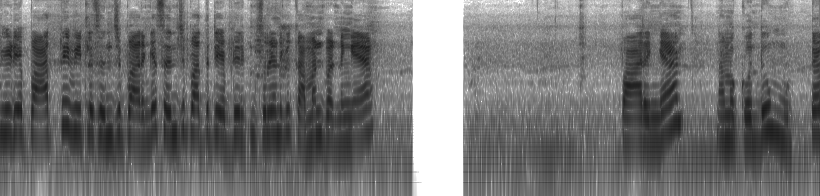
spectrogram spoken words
வீடியோ பார்த்து வீட்டில் செஞ்சு பாருங்கள் செஞ்சு பார்த்துட்டு எப்படி இருக்குன்னு சொல்லி எனக்கு கமெண்ட் பண்ணுங்கள் பாருங்கள் நமக்கு வந்து முட்டை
